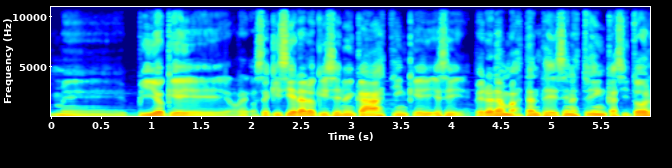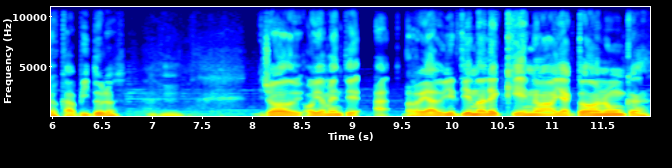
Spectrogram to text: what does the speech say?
me pidió que, o sea, que hiciera lo que hice en el casting, que ese, pero eran bastantes escenas, estoy en casi todos los capítulos. Yo, obviamente, a- readvirtiéndole que no había actuado nunca.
